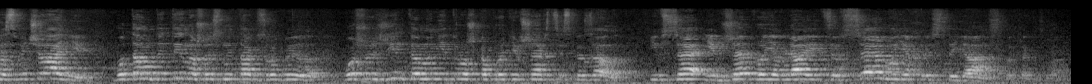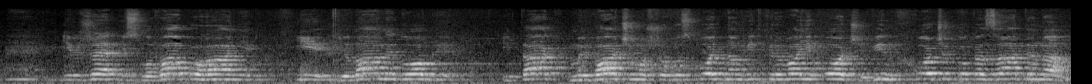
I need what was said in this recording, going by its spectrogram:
на звичайні, бо там дитина щось не так зробила, бо що жінка мені трошки проти шерсті сказала. І все, і вже проявляється все моє християнство, так зване. І вже і слова погані, і діла недобрі, І так ми бачимо, що Господь нам відкриває очі. Він хоче показати нам,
